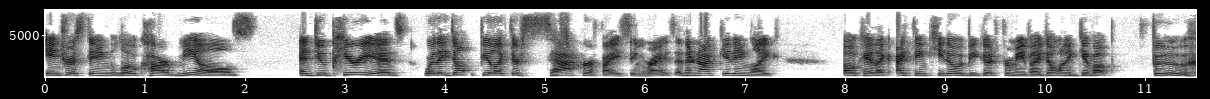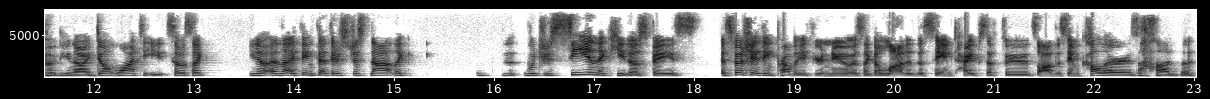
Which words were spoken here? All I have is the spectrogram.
interesting low carb meals and do periods where they don't feel like they're sacrificing, right? And they're not getting like, okay, like I think keto would be good for me, but I don't want to give up food. You know, I don't want to eat. So it's like, you know, and I think that there's just not like what you see in the keto space especially I think probably if you're new, it's like a lot of the same types of foods, a lot of the same colors, a lot of the,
